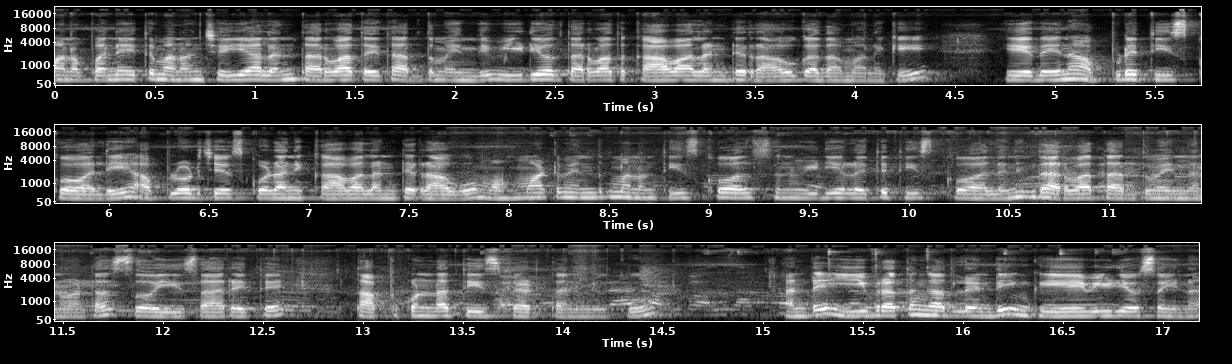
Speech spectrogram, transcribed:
మన పని అయితే మనం చేయాలని తర్వాత అయితే అర్థమైంది. వీడియోల తర్వాత కావాలంటే రావు కదా మనకి. ఏదైనా అప్పుడే తీసుకోవాలి. అప్లోడ్ చేసుకోవడానికి కావాలంటే రావు. మొహమాటం ఎందుకు మనం తీసుకోవాల్సిన వీడియోలు అయితే తీసుకోవాలని తర్వాత అర్థమైందనమాట. సో ఈసారి అయితే తప్పకుండా తీసుకెడతాను మీకు. అంటే ఈ వ్రతం కదలండి ఇంక ఏ వీడియోస్ అయినా.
